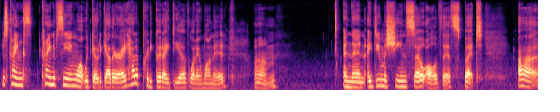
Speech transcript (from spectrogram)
just kind kind of seeing what would go together. I had a pretty good idea of what I wanted. Um, and then I do machine sew all of this, but uh,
